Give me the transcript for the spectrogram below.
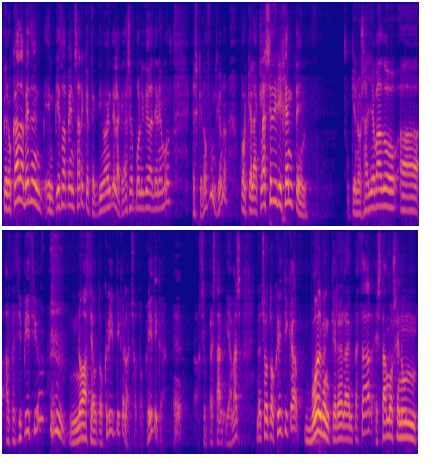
pero cada vez em, empiezo a pensar que efectivamente la clase política que tenemos es que no funciona, porque la clase dirigente que nos ha llevado al precipicio, no hace autocrítica, no ha hecho autocrítica. ¿eh? Siempre están, y además no ha hecho autocrítica, vuelven a querer a empezar, estamos en un,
